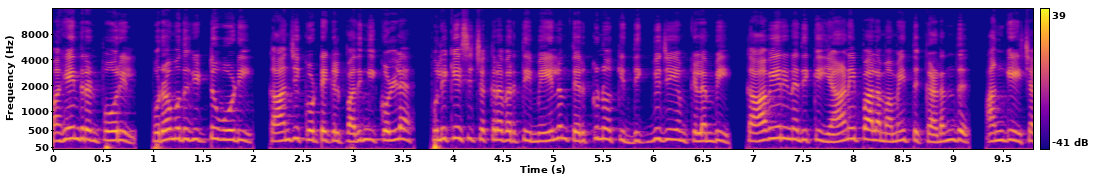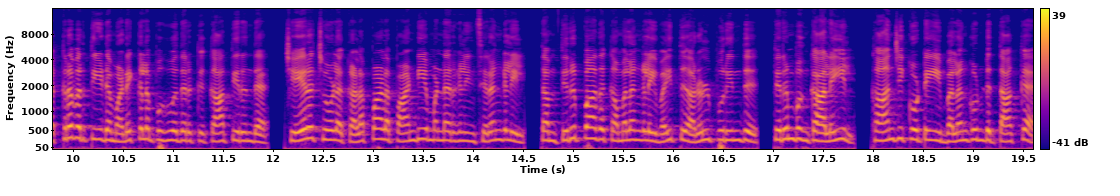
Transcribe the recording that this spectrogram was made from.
மகேந்திரன் போரில் புறமுதுகிட்டு ஓடி காஞ்சி கோட்டைகள் பதுங்கிக் கொள்ள புலிகேசி சக்கரவர்த்தி மேலும் தெற்கு நோக்கி திக்விஜயம் கிளம்பி காவேரி நதிக்கு யானைப்பாலம் அமைத்து கடந்து அங்கே சக்கரவர்த்தியிடம் அடைக்கலம் புகுவதற்கு காத்திருந்த சேரச்சோழ களப்பாள பாண்டிய மன்னர்களின் சிரங்களில் தம் திருப்பாத கமலங்களை வைத்து அருள் புரிந்து திரும்பும் காலையில் காஞ்சிக்கோட்டையை பலங்கொண்டு தாக்க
